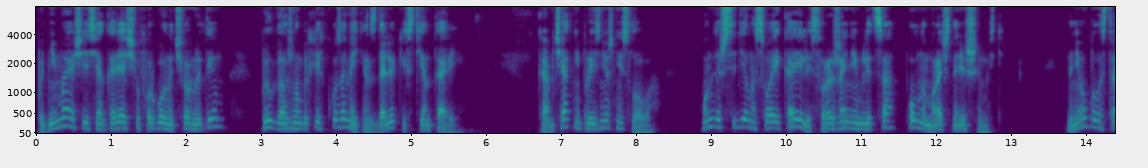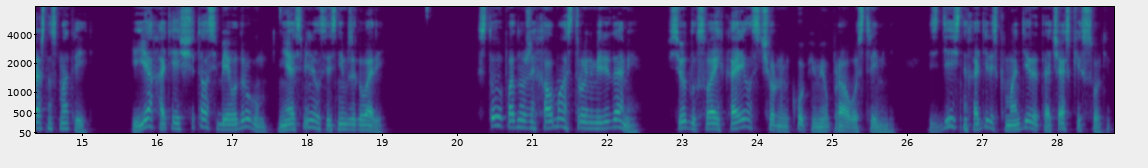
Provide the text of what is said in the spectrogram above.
Поднимающийся от горящего фургона черный дым был, должно быть, легко заметен с далеких стен Тарии. Камчак не произнес ни слова, он лишь сидел на своей каэле с выражением лица, полным мрачной решимости. На него было страшно смотреть, и я, хотя и считал себя его другом, не осмелился с ним заговорить. Стоя у подножия холма стройными рядами, в седлах своих каэл с черными копьями у правого стремени, здесь находились командиры тачарских сотен.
